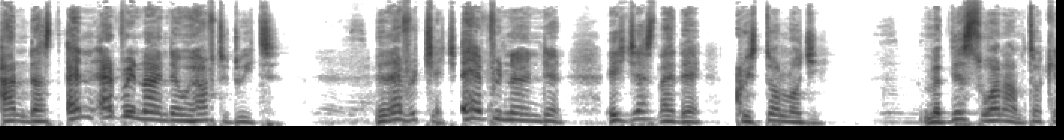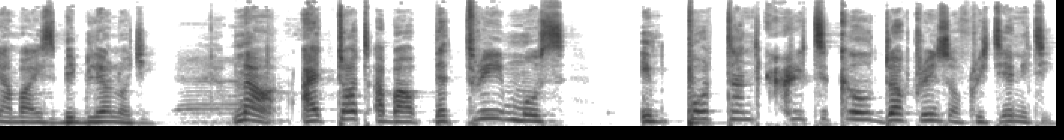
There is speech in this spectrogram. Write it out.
understanding. And every now and then we have to do it. In every church, every now and then. It's just like the Christology. But this one I'm talking about is bibliology. Now, I thought about the three most important critical doctrines of Christianity.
